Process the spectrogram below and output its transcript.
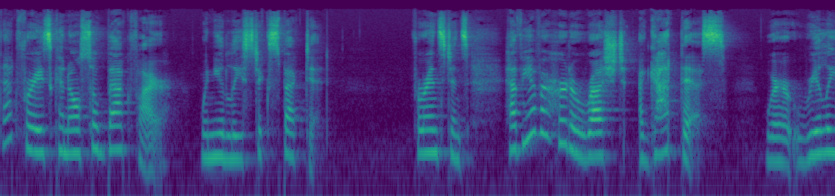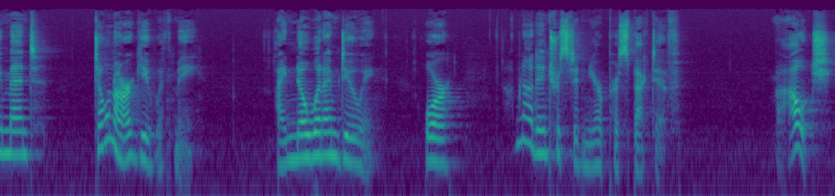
that phrase can also backfire when you least expect it. For instance, have you ever heard a rushed, I got this, where it really meant, don't argue with me. I know what I'm doing. Or, I'm not interested in your perspective. Ouch!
